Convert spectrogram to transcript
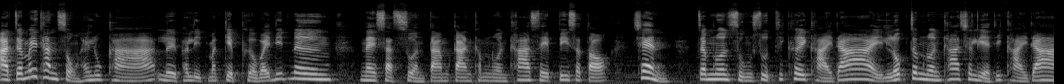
อาจจะไม่ทันส่งให้ลูกค้า เลยผลิตมาเก็บเผื่อไว้นิดนึง ในสัดส่วนตามการคำนวณค่า safety stock เช่นจำนวนสูงสุดที่เคยขายได้ ลบจำนวนค่าเฉลี่ยที่ขายได้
